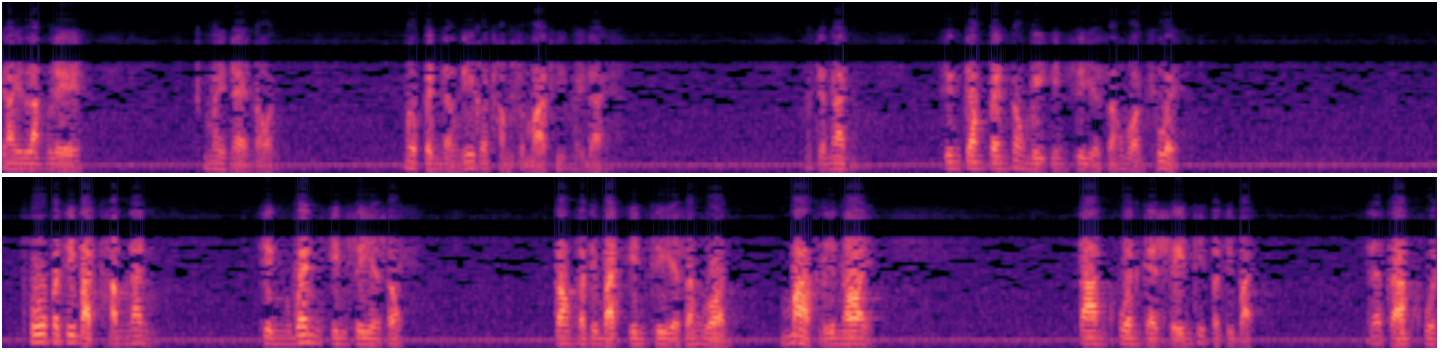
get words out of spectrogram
ใจลังเล ไม่แน่นอน เมื่อเป็นดังนี้ก็ทำสมาธิไม่ได้ เพราะฉะนั้นจึงจำเป็นต้องมีอินทรีย์สังวรช่วย ผู้ปฏิบัติธรรมนั้นจึงเว้นอินทรียสองต้องปฏิบัติอินทรียสังวรมากหรือน้อย ตามควรแก่ศีลที่ปฏิบัติ และตามควร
